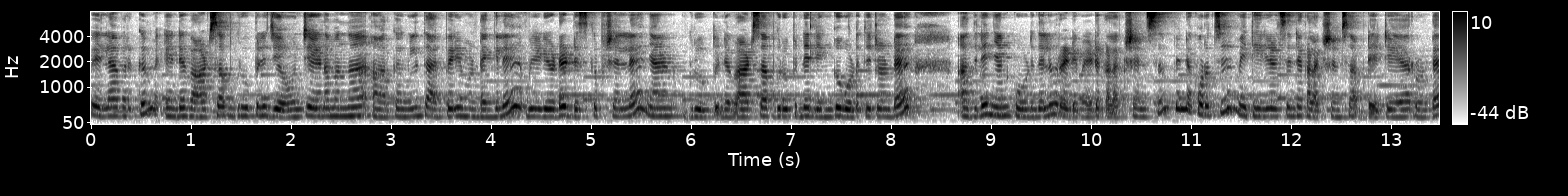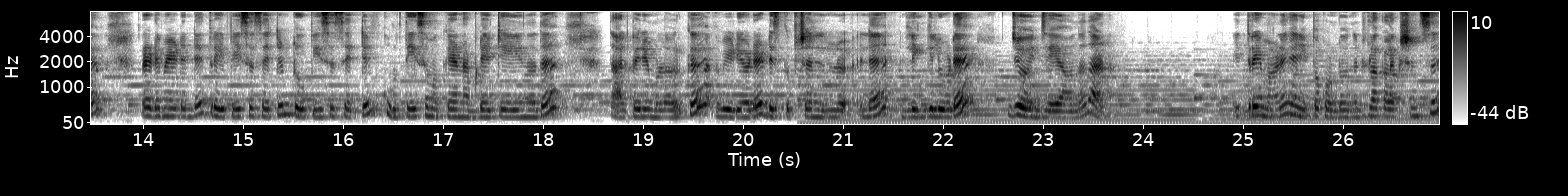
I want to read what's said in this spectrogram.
അപ്പോൾ എല്ലാവർക്കും എന്റെ വാട്സാപ്പ് ഗ്രൂപ്പിൽ ജോയിൻ ചെയ്യണമെന്ന് ആർക്കെങ്കിലും താല്പര്യമുണ്ടെങ്കിൽ വീഡിയോയുടെ ഡിസ്ക്രിപ്ഷനിൽ ഞാൻ ഗ്രൂപ്പിന്റെ വാട്സാപ്പ് ഗ്രൂപ്പിന്റെ ലിങ്ക് കൊടുത്തിട്ടുണ്ട്. അതിൽ ഞാൻ കൂടുതലും റെഡിമെയ്ഡ് കളക്ഷൻസും പിന്നെ കുറച്ച് മെറ്റീരിയൽസിന്റെ കളക്ഷൻസും അപ്ഡേറ്റ് ചെയ്യാറുണ്ട്. റെഡിമെയ്ഡിന്റെ ത്രീ പീസ് സെറ്റും ടു പീസ് സെറ്റും കുർത്തീസും ഒക്കെയാണ് അപ്ഡേറ്റ് ചെയ്യുന്നത്. താല്പര്യമുള്ളവർക്ക് വീഡിയോയുടെ ഡിസ്ക്രിപ്ഷനിലെ ലിങ്കിലൂടെ ജോയിൻ ചെയ്യാവുന്നതാണ്. ഇത്രയുമാണ് ഞാൻ ഇപ്പോൾ കൊണ്ടുവന്നിട്ടുള്ള കളക്ഷൻസ്.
